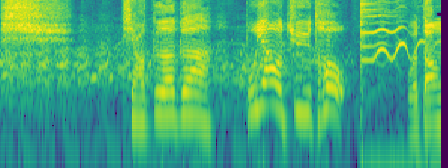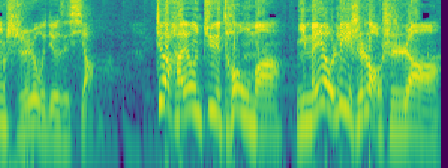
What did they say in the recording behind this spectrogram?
嘘，小哥哥，不要剧透。”我当时我就在想啊，这还用剧透吗？你没有历史老师啊？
